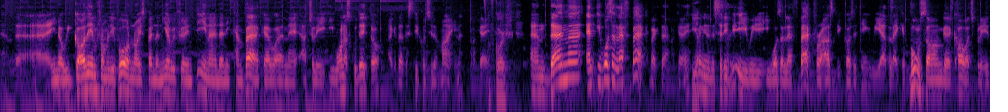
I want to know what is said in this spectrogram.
know, and Uh, you know, we got him from Livorno. He spent a year with Fiorentina, and then he came back uh, when uh, actually he won a Scudetto, like that I still consider mine. Okay, Of course. And then uh, and he was a left back back then. Okay, Yeah. even in the Serie B, we he was a left back for us because I think we had like a Boumsong. Uh, Kovac played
